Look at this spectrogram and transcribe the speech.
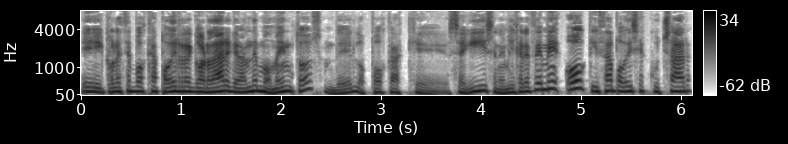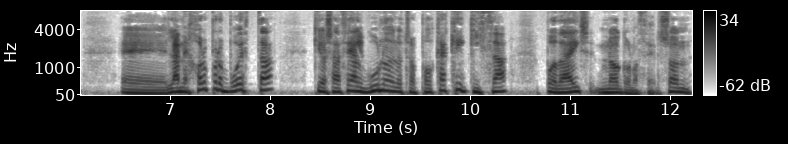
Y con este podcast podéis recordar grandes momentos de los podcasts que seguís en Milcar FM, o quizá podéis escuchar eh, la mejor propuesta que os hace alguno de nuestros podcasts que quizá podáis no conocer. Son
